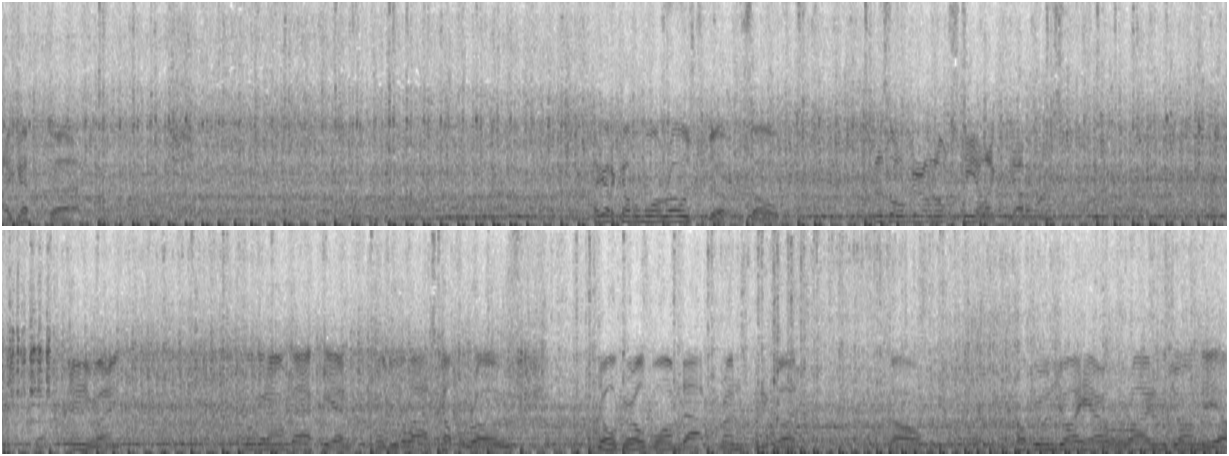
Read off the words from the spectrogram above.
I got, uh, I got a couple more rows to do. So, this old girl don't steal like the other ones. But anyway, we'll go down back in. We'll do the last couple rows. The old girl's warmed up, runs pretty good. So, hope you enjoy here a little ride in the John Deere.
